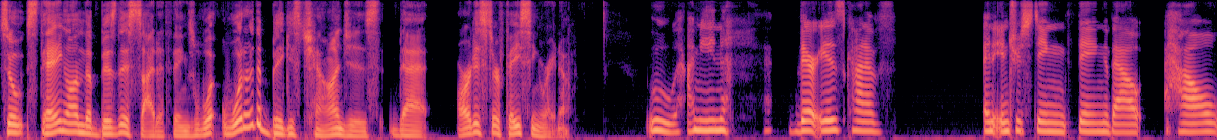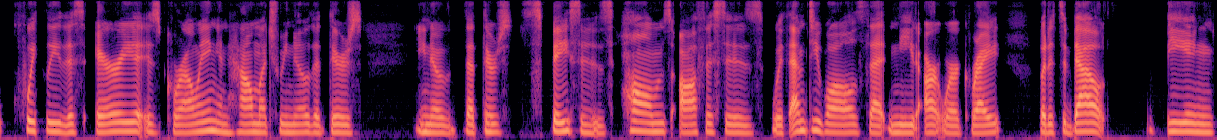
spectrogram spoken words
So staying on the business side of things, what what are the biggest challenges that artists are facing right now? Ooh, I mean, there is kind of an interesting thing about how quickly this area is growing and how much we know that there's you know that there's spaces homes offices with empty walls that need artwork right? But it's about being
